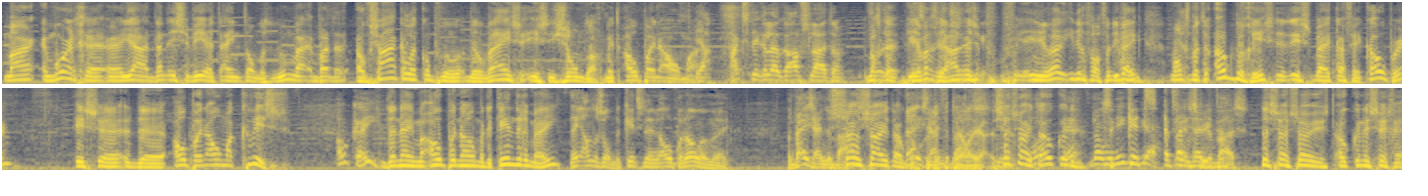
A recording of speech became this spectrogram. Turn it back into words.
Maar morgen, eh, ja, dan is er weer het een en ander te doen. Maar waar de hoofdzakelijk op wil, wil wijzen is die zondag met opa en oma. Ja, hartstikke leuke afsluiter. Wacht even, de ja, wacht, ja, is- in ieder geval voor die week. Want wat er ook nog is, het is bij Café Koper, is eh, de opa en oma quiz. Oké. Dan nemen opa en oma de kinderen mee. Nee, andersom. De kids nemen opa en oma mee. Want wij zijn de baas. Zo zou je het ook wel kunnen vertellen. Ja. Zo zou je het ook kunnen. Dominique? Kids Ja, wij zijn de Week, baas. Dus zo zou je het ook kunnen zeggen.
